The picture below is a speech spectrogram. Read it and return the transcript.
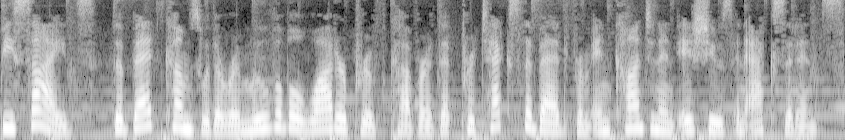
Besides, the bed comes with a removable waterproof cover that protects the bed from incontinent issues and accidents.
